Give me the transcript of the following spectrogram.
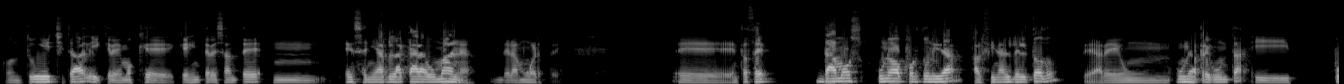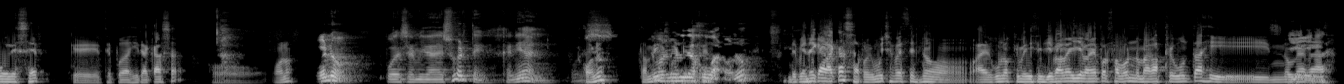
con Twitch y tal y creemos que, que es interesante mm, enseñar la cara humana de la muerte. Eh, entonces, damos una oportunidad al final del todo, te haré un- una pregunta y puede ser que te puedas ir a casa o, o no. Bueno, puede ser mi día de suerte, genial. Pues O no, también. Hemos venido a jugar, ¿o no? Depende de cada casa, porque muchas veces no. Hay algunos que me dicen, llévame, llévame, por favor, no me hagas preguntas y, no me hagas.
